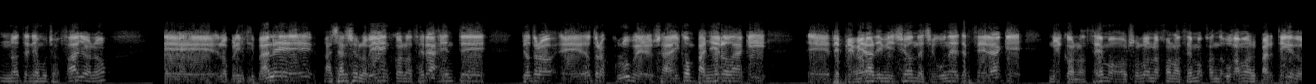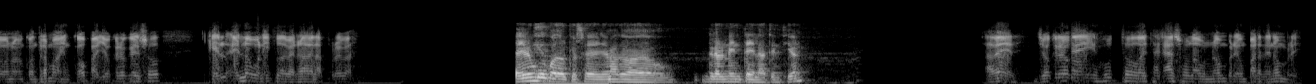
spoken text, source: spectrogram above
no tener muchos fallos, ¿no? Eh, lo principal es pasárselo bien, conocer a gente de otros, eh, de otros clubes. O sea, hay compañeros de aquí, eh, de primera división, de segunda y tercera, que ni conocemos, o solo nos conocemos cuando jugamos el partido, o nos encontramos en Copa. Yo creo que eso que es, es lo bonito de verdad de las pruebas. ¿Hay algún jugador que os haya llamado realmente la atención? A ver, yo creo que es injusto destacar solo a un nombre, un par de nombres.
